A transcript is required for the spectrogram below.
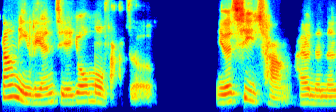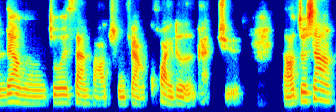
当你连接幽默法则，你的气场还有你的能量呢，就会散发出非常快乐的感觉。然后就像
